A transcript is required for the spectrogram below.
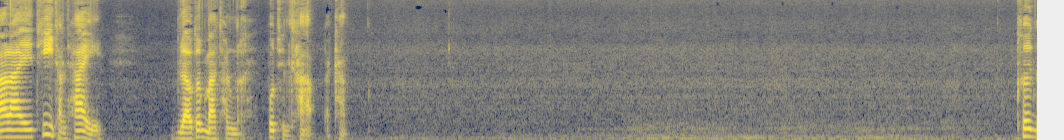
อะไรที่ทันไทยเราต้องมาทันพูดถึงข่าวนะครับ ขึ้น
